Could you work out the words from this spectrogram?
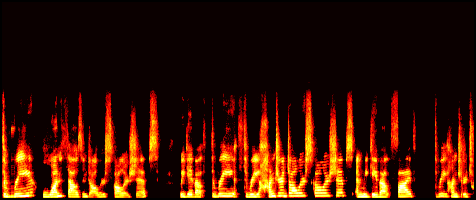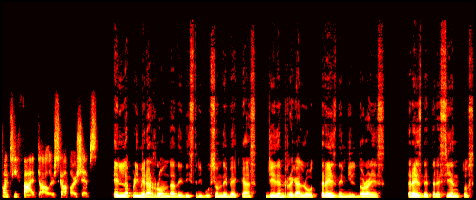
Three $1,000 scholarships. We gave out three $300 scholarships, and we gave out five $325 scholarships. En la primera ronda de distribución de becas, Jaden regaló 3 de 1000 dólares, 3 de 300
